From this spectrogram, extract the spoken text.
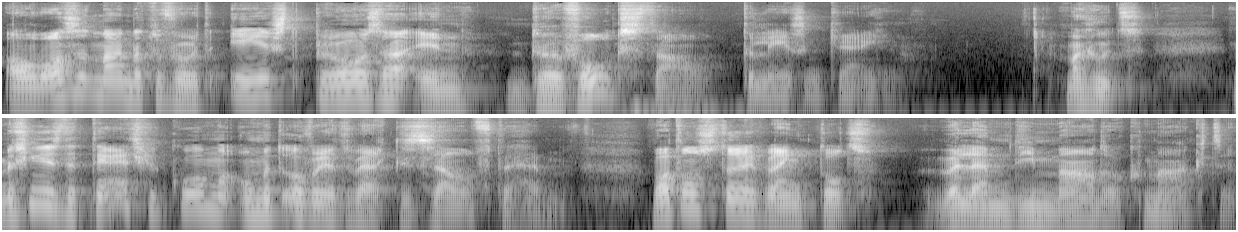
Al was het maar dat we voor het eerst proza in de volkstaal te lezen krijgen. Maar goed, misschien is de tijd gekomen om het over het werk zelf te hebben. Wat ons terugbrengt tot Willem die Madoc maakte.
